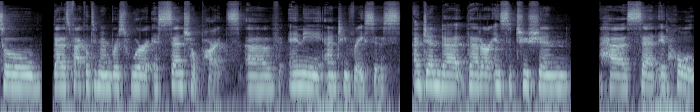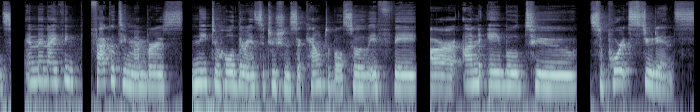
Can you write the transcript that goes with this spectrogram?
So, that as faculty members, were essential parts of any anti racist agenda that our institution has said it holds. And then I think faculty members need to hold their institutions accountable. So if they are unable to support students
